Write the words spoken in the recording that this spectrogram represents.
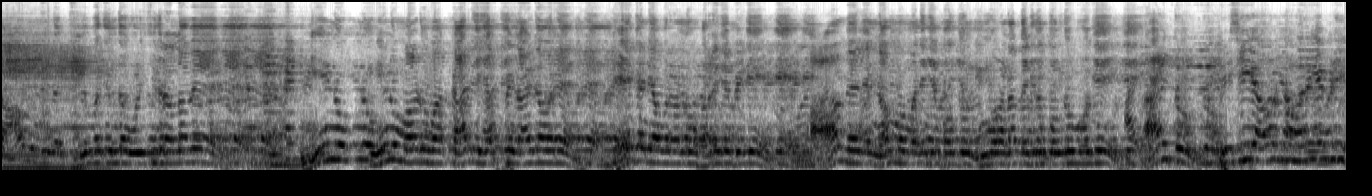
ನಾವು ನಿನ್ನ ಜೀವದಿಂದ ಉಳಿಸಿದ್ರಲ್ಲವೇ? ನೀನು ನೀನು ಮಾಡುವ ಕಾರ್ಯ ಎಪ್ಪಿ ನಾಯ್ಡವರೇ ಬೇಗನೆ ಅವರನ್ನು ಹೊರಗೆ ಬಿಡಿ. ಆಮೇಲೆ ನಮ್ಮ ಮನೆಗೆ ಬಂದು ನಿಮ್ಮ ಹಣ ತೆಗೆದುಕೊಂಡು ಹೋಗಿ. ಆಯ್ತು, ಬಿಸಿ ಅವರನ್ನು ಹೊರಗೆ ಬಿಡಿ.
